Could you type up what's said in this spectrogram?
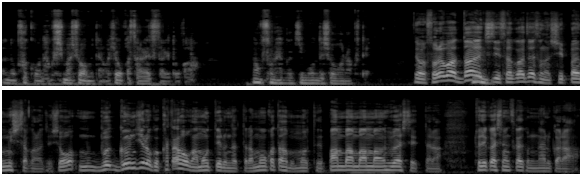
あの核をなくしましょうみたいなのが評価されてたりとか、なんかその辺が疑問でしょうがなくて。でもそれは第一次世界大戦の失敗を無視したからでしょ、ぶ軍事力片方が持ってるんだったらもう片方も持っててバンバンバンバン増やしていったら取り返しの使いことになるから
